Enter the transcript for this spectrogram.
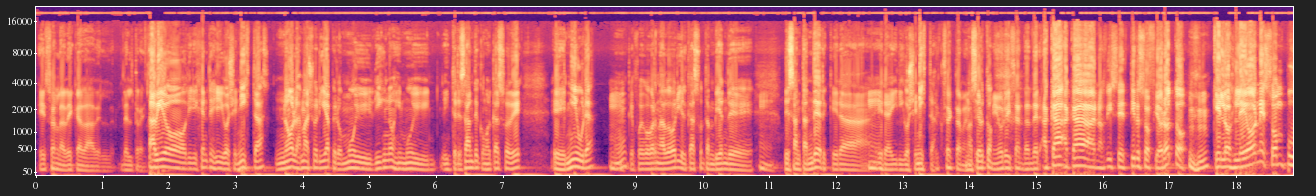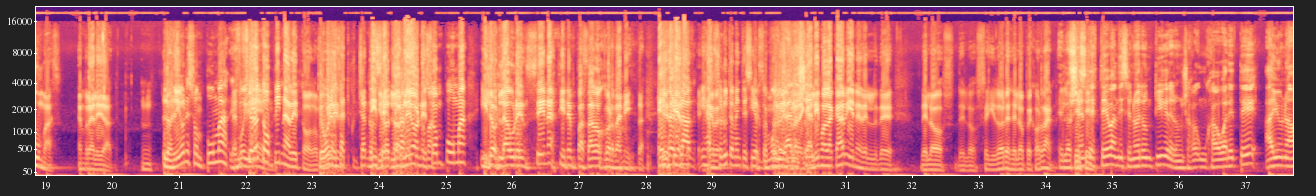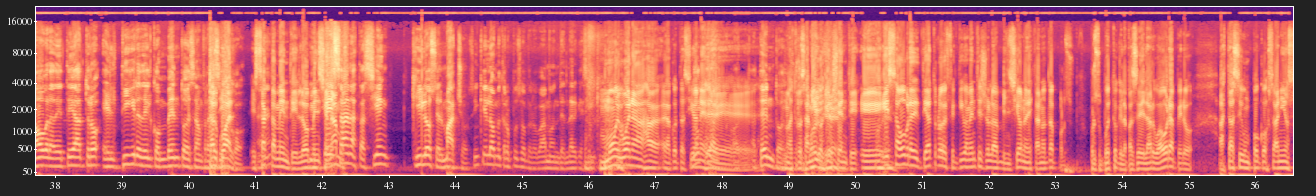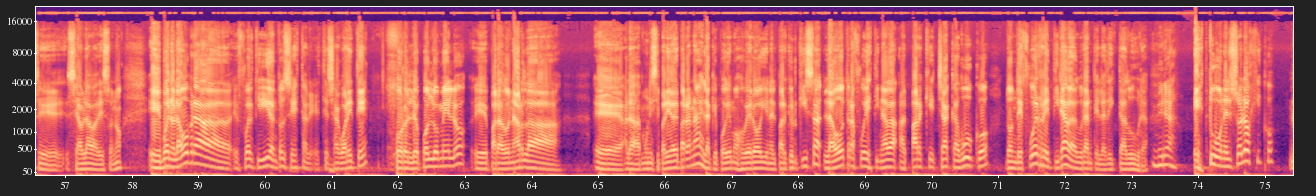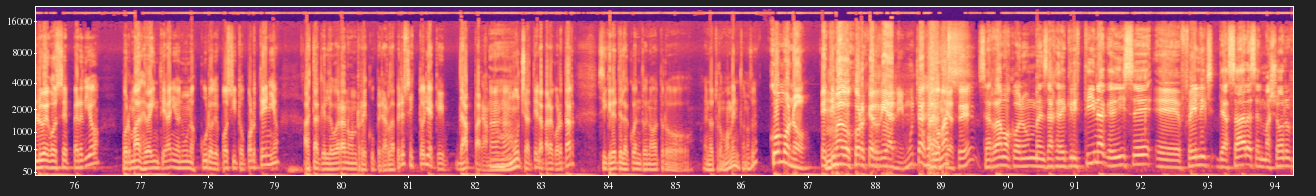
eso en la década del, del 30. Ha habido dirigentes irigoyenistas, no la mayoría, pero muy dignos y muy interesantes, como el caso de eh, Miura, Mm. ¿m? que fue gobernador, y el caso también de, Mm. de Santander, que era, Mm. era irigoyenista. Exactamente. ¿No es cierto? Miura y Santander. Acá, acá nos dice Tirso Fioroto que los leones son pumas, en realidad. Mm. Los leones son pumas, es muy Fioroto bien. opina de todo. Qué bueno está escuchando Dice, los leones son pumas y los laurencenas tienen pasado jordanista. Es verdad, es absolutamente cierto, muy El bien. radicalismo de acá viene del- de, de los, de los seguidores de López Jordán. El oyente Sí, sí. Esteban dice, no era un tigre, era un, ja- un jaguarete. Hay una obra de teatro, El tigre del convento de San Tal Francisco. cual, ¿eh? exactamente, lo Y mencionamos. Pesan hasta 100 kilos el macho. 100 kilómetros puso, pero vamos a entender que 100 kilos. Muy buenas a- acotaciones No, de claro, atentos. nuestros amigos y oyentes. Eh, esa obra de teatro, efectivamente, yo la menciono en esta nota, por, por supuesto que la pasé de largo ahora, pero hasta hace un pocos años se, se hablaba de eso, ¿no? Eh, bueno, la obra eh, fue adquirida entonces, esta, este jaguarete, por Leopoldo Melo, eh, para donarla eh, a la Municipalidad de Paraná, es la que podemos ver hoy en el Parque Urquiza. La otra fue destinada al Parque Chacabuco, donde fue retirada durante la dictadura. Mira. Estuvo en el zoológico, luego se perdió por más de 20 años en un oscuro depósito porteño hasta que lograron recuperarla. Pero esa historia que da para Ajá. mucha tela para cortar, si querés te la cuento en otro, en otro momento, no sé. ¿Cómo no? Estimado Jorge Riani, muchas ¿Algo gracias. más? ¿eh? Cerramos con un mensaje de Cristina que dice: eh, Félix de Azar es el mayor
